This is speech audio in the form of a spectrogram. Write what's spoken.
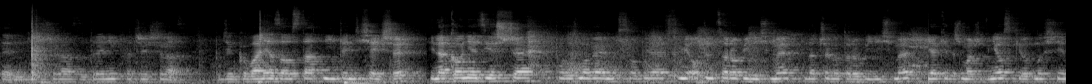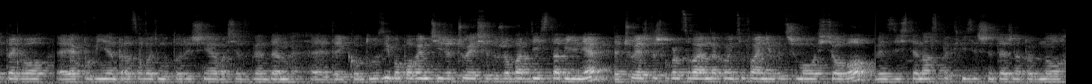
Ten, jeszcze raz do treningu, znaczy jeszcze raz. Podziękowania za ostatni i ten dzisiejszy. I na koniec jeszcze porozmawiajmy sobie w sumie o tym, co robiliśmy, dlaczego to robiliśmy, jakie też masz wnioski odnośnie tego, e, jak powinienem pracować motorycznie właśnie względem e, tej kontuzji, bo powiem Ci, że czuję się dużo bardziej stabilnie. E, Czuję, że też popracowałem na końcu fajnie wytrzymałościowo, więc gdzieś ten aspekt fizyczny też na pewno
